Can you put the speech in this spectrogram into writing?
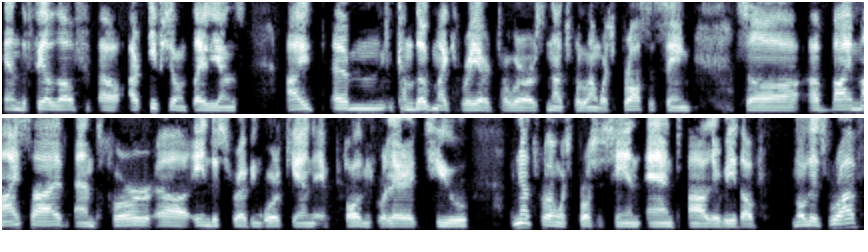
in the field of uh, artificial intelligence. I um, conduct my career towards natural language processing. So uh, by my side and for uh, industry, I've been working in problems related to natural language processing and a little bit of knowledge graph.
